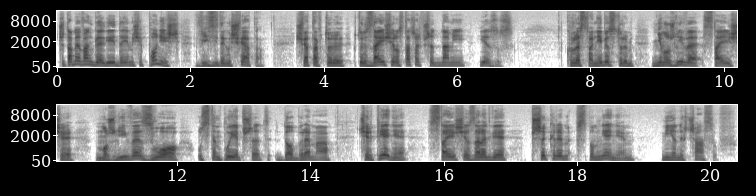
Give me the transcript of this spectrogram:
czytamy Ewangelię i dajemy się ponieść wizji tego świata świata, który, który zdaje się roztaczać przed nami Jezus. Królestwa niebios, w którym niemożliwe staje się możliwe, zło ustępuje przed dobrem, a cierpienie staje się zaledwie przykrym wspomnieniem minionych czasów.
